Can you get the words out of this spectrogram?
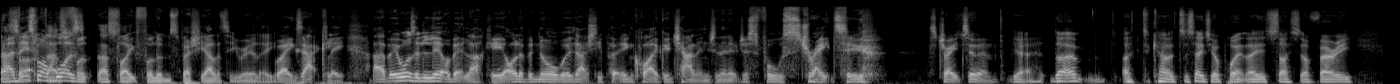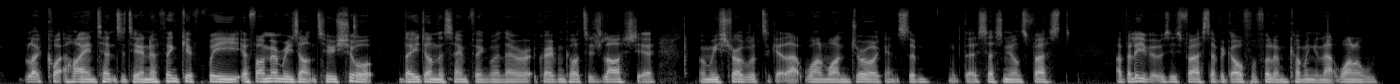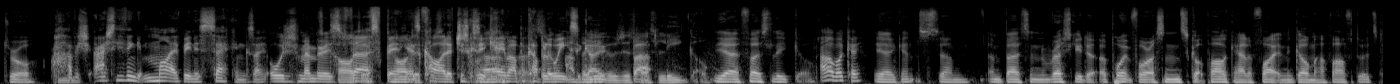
Uh, this one that's was- Ful- that's like Fulham's speciality, really. well, exactly. Uh, but it was a little bit lucky. Oliver Norwood actually put in quite a good challenge, and then it just falls straight to straight to him. yeah. The, um, to, kind of- to say to your point, they started off very like quite high intensity, and I think if we, if our memories aren't too short, they done the same thing when they were at Craven Cottage last year, when we struggled to get that one-one draw against them. The Sessegnon's first, I believe it was his first ever goal for Fulham, coming in that one-all draw. I actually think it might have been his second because I always just remember his Cardiff. first being against Cardiff was- Cardiff just because it came up a couple of I weeks ago. believe it was his but- first league goal. Yeah, first league goal. Oh, okay. Yeah, against um, and Burton rescued a, a point for us, and Scott Parker had a fight in the goalmouth afterwards.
